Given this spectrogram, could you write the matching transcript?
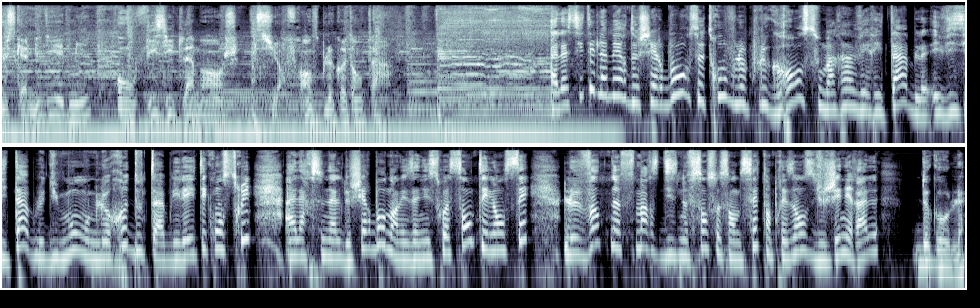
Jusqu'à midi et demi, on visite la Manche sur France Bleu Cotentin. À la Cité de la Mer de Cherbourg se trouve le plus grand sous-marin véritable et visitable du monde, le Redoutable. Il a été construit à l'arsenal de Cherbourg dans les années 60 et lancé le 29 mars 1967 en présence du général de Gaulle.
